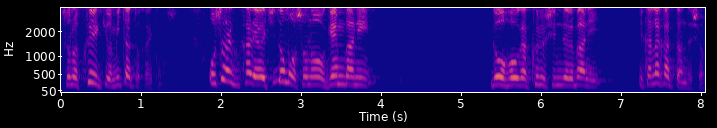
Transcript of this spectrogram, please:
その区域を見たと書いてます。おそらく彼は一度もその現場に同胞が苦しんでる場に行かなかったんでしょう。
